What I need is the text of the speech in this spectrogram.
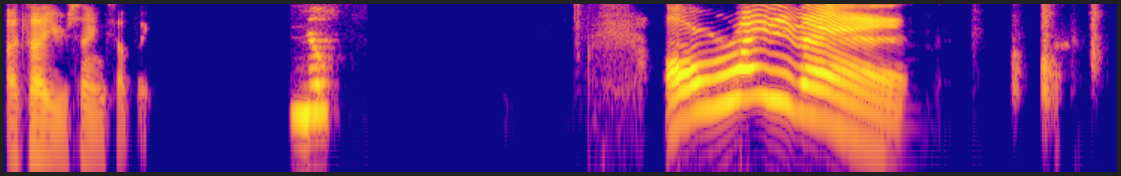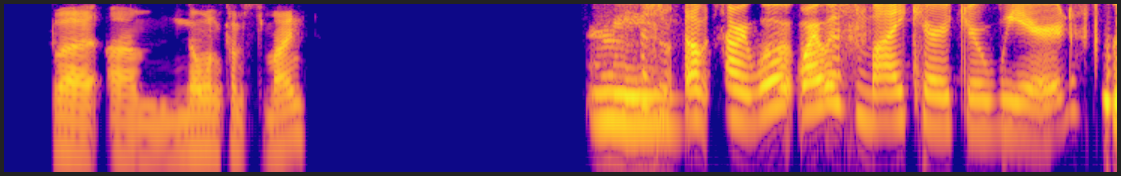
I thought you were saying something. Nope. Alrighty then. But um, no one comes to mind. I mean, Just- I'm sorry. Why, why was my character weird?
